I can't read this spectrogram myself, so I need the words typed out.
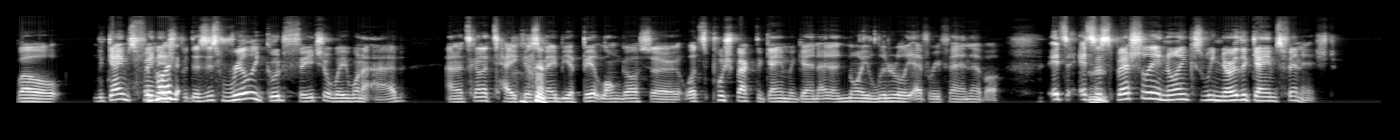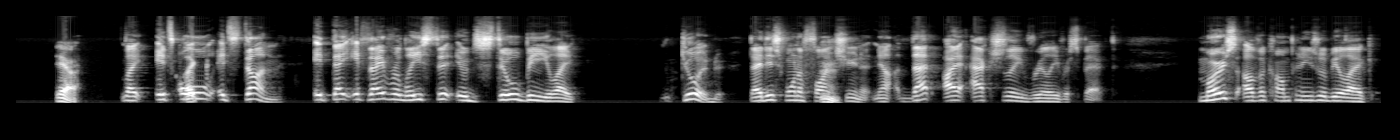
well, the game's finished, but there's this really good feature we want to add. And it's gonna take us maybe a bit longer, so let's push back the game again and annoy literally every fan ever. It's it's Mm. especially annoying because we know the game's finished. yeah, Like it's Like- all it's done. It they if they released it, it would still be like good. They just want to fine tune it. Now that I actually really respect. Most other companies would be like,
